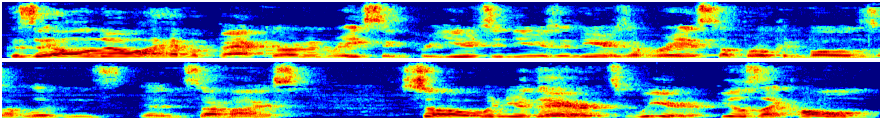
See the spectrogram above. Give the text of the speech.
because they all know I have a background in racing for years and years and years. I've raced, I've broken bones, I've lived in, in semis. So when you're there, it's weird. It feels like home,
